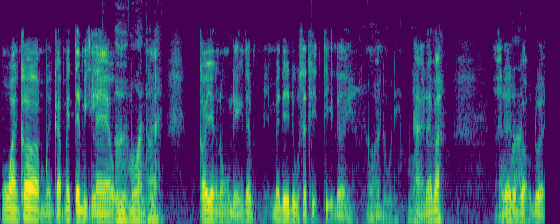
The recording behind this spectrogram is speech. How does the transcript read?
เมื่อวานก็เหมือนกับไม่เต็มอีกแล้ว เออเมื่อวานเท่าไหร่ก็ยังหลงเหลงแต่ไม่ได้ดูสถิติเลยเมื่อวานดูดิเมื่อวานหาได้ปะหาได้แล้วบอกด้วย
